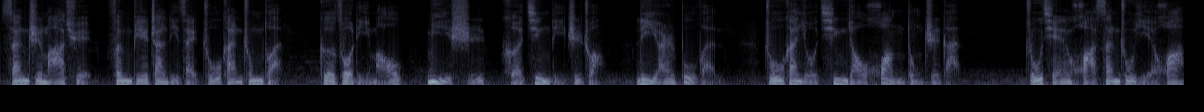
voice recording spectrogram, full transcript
三只麻雀分别站立在竹竿中段，各作礼毛、密实和敬礼之状，立而不稳，竹竿有轻摇晃动之感。竹前画三株野花，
